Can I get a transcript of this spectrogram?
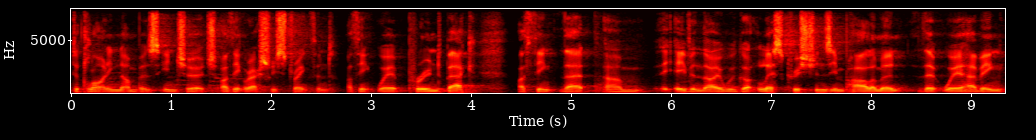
declining numbers in church. I think we're actually strengthened. I think we're pruned back. I think that um, even though we've got less Christians in Parliament, that we're having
